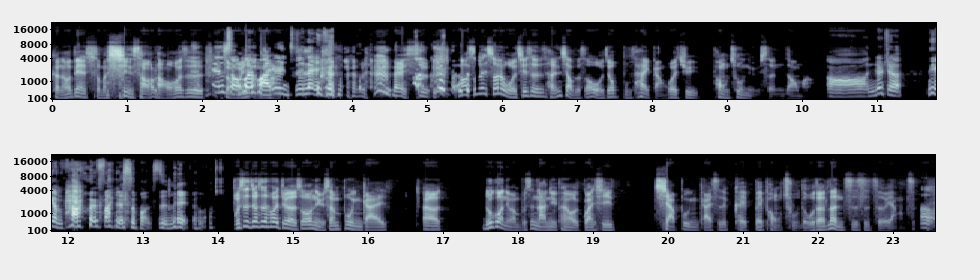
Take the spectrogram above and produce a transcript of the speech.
可能会变成什么性骚扰或是 牵手会怀孕之类的。类似。然后所以所以我其实很小的时候我就不太敢会去碰触女生，你知道吗？哦，你就觉得你很怕会犯了什么之类的吗？不是，就是会觉得说女生不应该，呃，如果你们不是男女朋友的关系下，不应该是可以被碰触的。我的认知是这样子。嗯，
